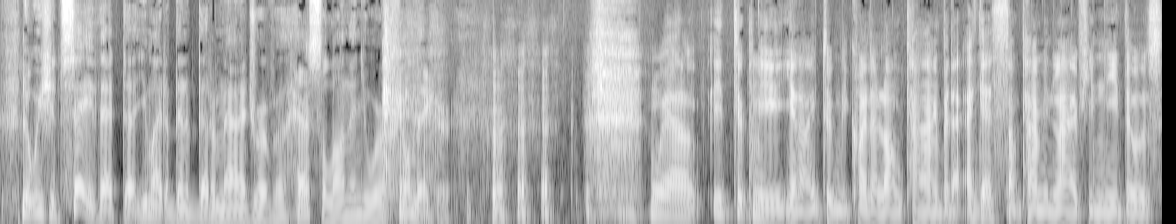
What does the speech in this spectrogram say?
no, we should say that uh, you might have been a better manager of a hair salon than you were a filmmaker. well, it took me, you know, it took me quite a long time. But I, I guess sometime in life you need those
